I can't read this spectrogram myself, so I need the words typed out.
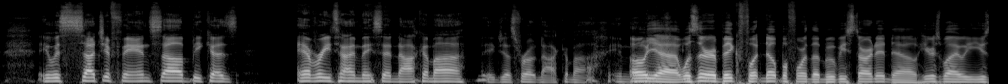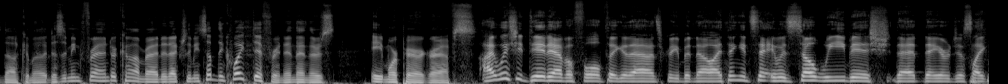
it was such a fan sub because every time they said Nakama, they just wrote Nakama. In the Oh yeah, was there a big footnote before the movie started? No, here's why we use Nakama. It doesn't mean friend or comrade. It actually means something quite different. And then there's eight more paragraphs. I wish it did have a full thing of that on screen, but no, I think it's it was so weebish that they are just like,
